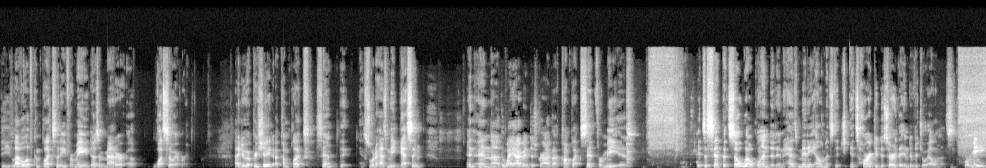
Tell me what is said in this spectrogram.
The level of complexity for me doesn't matter uh, whatsoever. I do appreciate a complex scent that sort of has me guessing. And, and uh, the way I would describe a complex scent for me is it's a scent that's so well blended and has many elements that it's hard to discern the individual elements. For me,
